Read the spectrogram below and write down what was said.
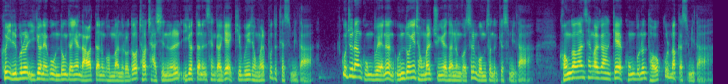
그 1분을 이겨내고 운동장에 나왔다는 것만으로도 저 자신을 이겼다는 생각에 기분이 정말 뿌듯했습니다. 꾸준한 공부에는 운동이 정말 중요하다는 것을 몸소 느꼈습니다. 건강한 생활과 함께 공부는 더욱 꿀맛 같습니다.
